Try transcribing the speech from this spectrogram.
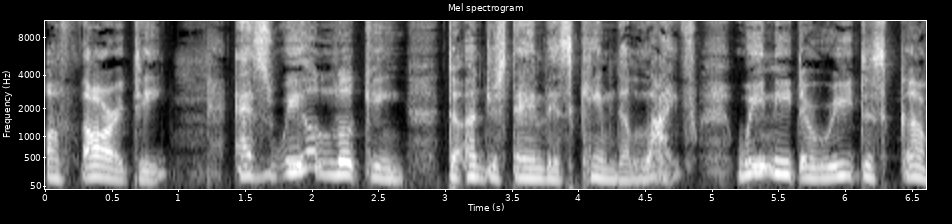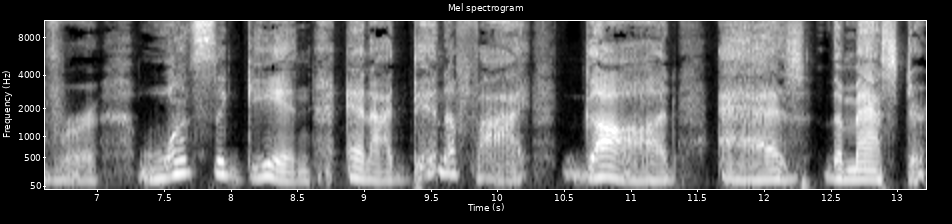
authority. As we are looking to understand this kingdom life, we need to rediscover once again and identify God as the master.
